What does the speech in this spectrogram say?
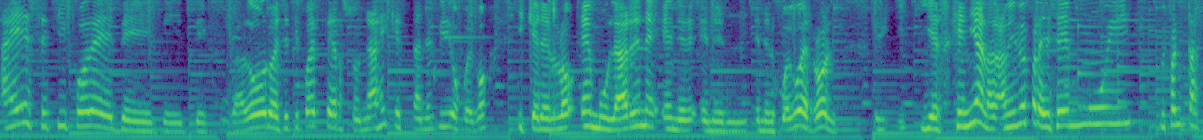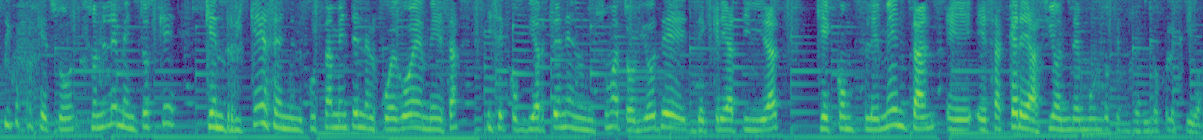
a ese tipo de, de, jugador o a ese tipo de personaje que está en el videojuego y quererlo emular en, en, el, en, el, en el juego de rol y, es genial. A mí me parece muy, muy fantástico porque son, son elementos que, que enriquecen justamente en el juego de mesa y se convierten en un sumatorio de, de creatividad que complementan eh, esa creación de mundo que se está haciendo colectivo.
